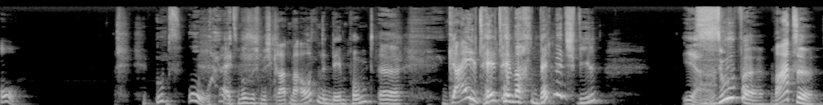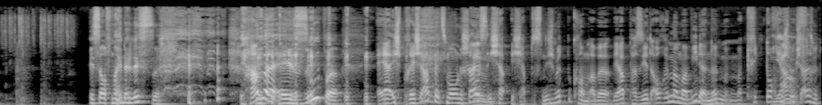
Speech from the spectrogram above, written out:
Oh. Ups. Oh. Jetzt muss ich mich gerade mal outen in dem Punkt. Äh, geil, Telltale macht ein Batman-Spiel. Ja. Super. Warte. Ist auf meiner Liste. Hammer, ey, super. Ja, ich breche ab jetzt mal ohne Scheiß. Ähm. ich habe ich hab das nicht mitbekommen, aber ja, passiert auch immer mal wieder, ne? Man kriegt doch Ja. nicht wirklich alles mit.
